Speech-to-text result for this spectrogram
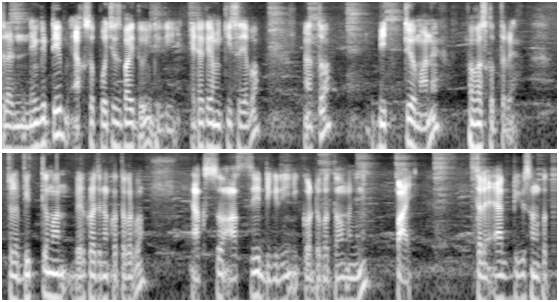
তাহলে নেগেটিভ একশো পঁচিশ বাই দুই ডিগ্রি এটাকে আমি কিসে যাব? না তো বৃত্তীয় মানে প্রকাশ করতে হবে। তাহলে বৃত্তীয় মান বের করার জন্য কত করব? একশো আশি ডিগ্রি ইকুয়াল টু কত আমি জানি? পাই। তাহলে এক ডিগ্রি সমান কত?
